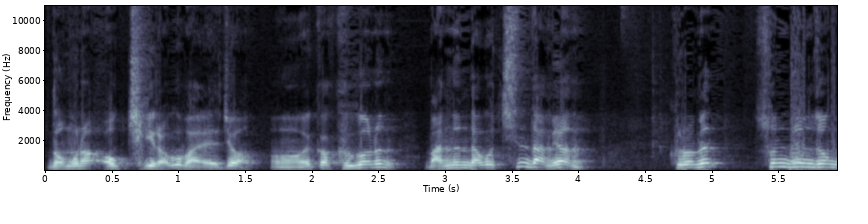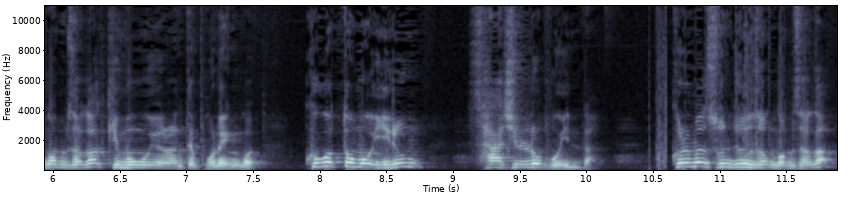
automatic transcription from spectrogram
너무나 억측이라고 봐야죠. 어, 그러니까 그거는 맞는다고 친다면 그러면 손준성 검사가 김홍우 의원한테 보낸 것 그것도 뭐 이름 사실로 보인다. 그러면 손준성 검사가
